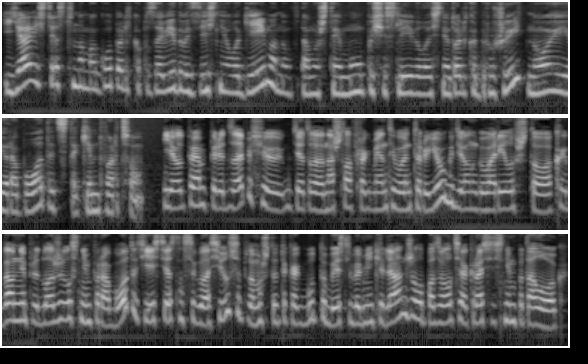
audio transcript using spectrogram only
И я, естественно, могу только позавидовать здесь Нилу Гейману, потому что ему посчастливилось не только дружить, но и работать с таким творцом. Я вот прям перед записью где-то нашла фрагмент его интервью, где он говорил, что когда он мне предложил с ним поработать, я, естественно, согласился, потому что это как будто бы, если бы Микеланджело позвал тебя красить с ним потолок.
